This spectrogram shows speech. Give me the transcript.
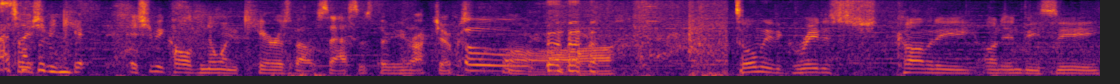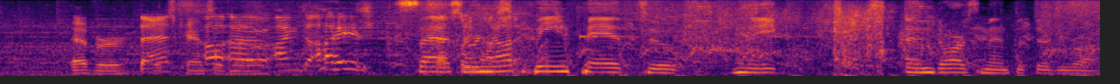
Actually, it should be ca- it should be called "No One Cares About Sass's 30 Rock Jokes." Oh, Aww. It's only the greatest comedy on NBC ever that's, That's- canceled Uh oh, now. I'm died. Says Definitely we're not not saying being paid to make endorsement to 30 Rock.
